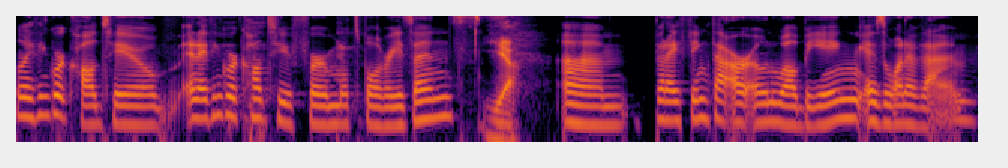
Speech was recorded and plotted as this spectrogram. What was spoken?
Well, I think we're called to, and I think we're called to for multiple reasons. Yeah. But I think that our own well being is one of them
